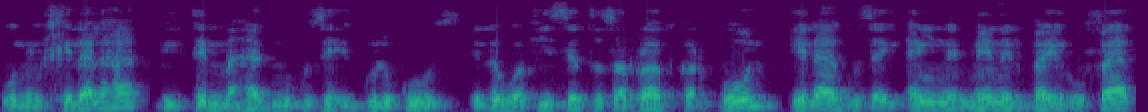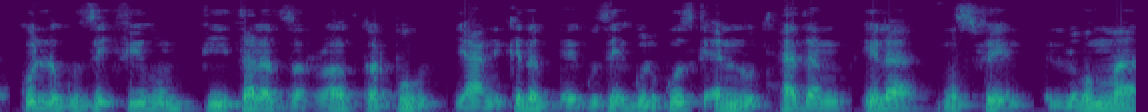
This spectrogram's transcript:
ومن خلالها بيتم هدم جزيء الجلوكوز اللي هو فيه ست ذرات كربون إلى جزيئين من البيروفات كل جزيء فيهم فيه ثلاث ذرات كربون. يعني كده جزيء جلوكوز كأنه اتهدم إلى نصفين اللي هم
